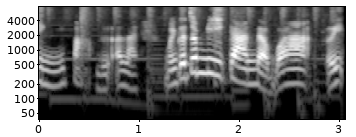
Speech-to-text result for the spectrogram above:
จริงหรือเปล่าหรืออะไร มันก็จะมีการแบบว่า เอ้ย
